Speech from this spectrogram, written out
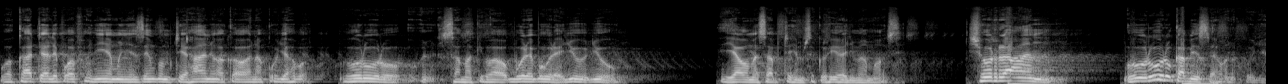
Wakati alipowafanyia Mwenyezi Mungu mtihani wakawa wanakuja vururu samaki wao bure bure juu juu. Yao masabtihim siku hiyo ya Jumamosi. Shur'an vururu kabisa wanakuja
